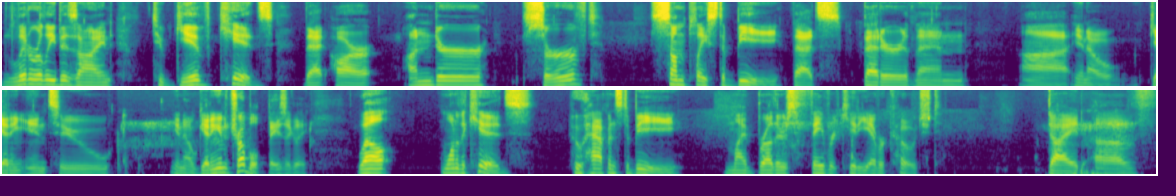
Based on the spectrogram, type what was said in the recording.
literally designed to give kids that are underserved some place to be that's better than uh you know getting into you know getting into trouble basically well one of the kids who happens to be my brother's favorite kid he ever coached died of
